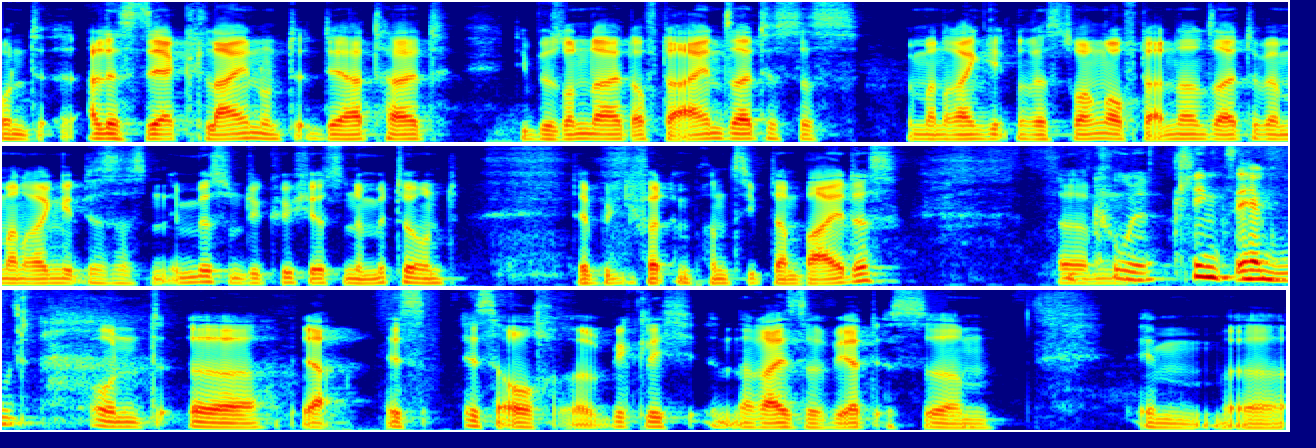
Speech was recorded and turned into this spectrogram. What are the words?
und alles sehr klein und der hat halt die Besonderheit auf der einen Seite ist das, wenn man reingeht, ein Restaurant, auf der anderen Seite, wenn man reingeht, ist das ein Imbiss und die Küche ist in der Mitte und der beliefert im Prinzip dann beides. Ähm, Cool, klingt sehr gut. Und äh, ja, ist, ist auch äh, wirklich eine Reise wert, ist ähm, im äh,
